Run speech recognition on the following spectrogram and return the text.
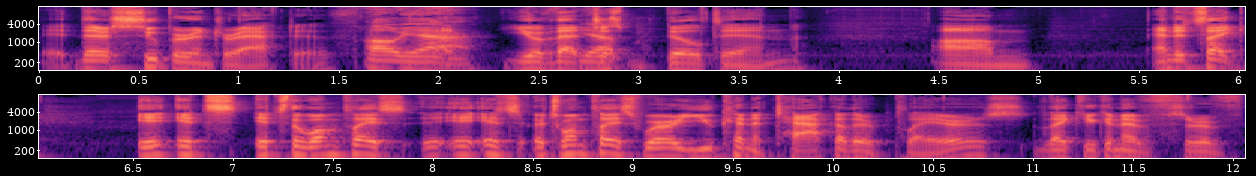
They're super interactive. Oh yeah, You have that Yep. just built in, um, and it's like it, it's it's the one place it, it's it's one place where you can attack other players. Like you can have sort of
